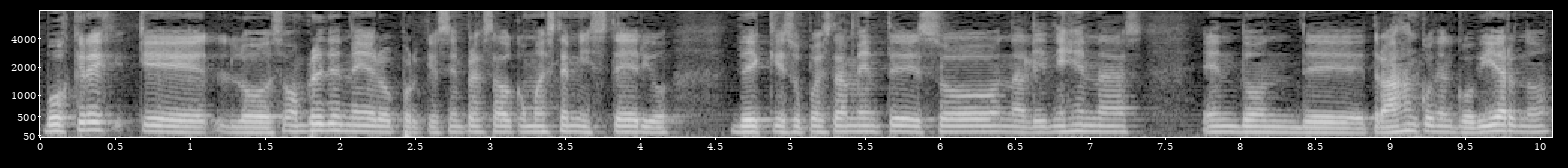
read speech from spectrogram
¿Vos crees que los hombres de negro, porque siempre ha estado como este misterio de que supuestamente son alienígenas en donde trabajan con el gobierno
